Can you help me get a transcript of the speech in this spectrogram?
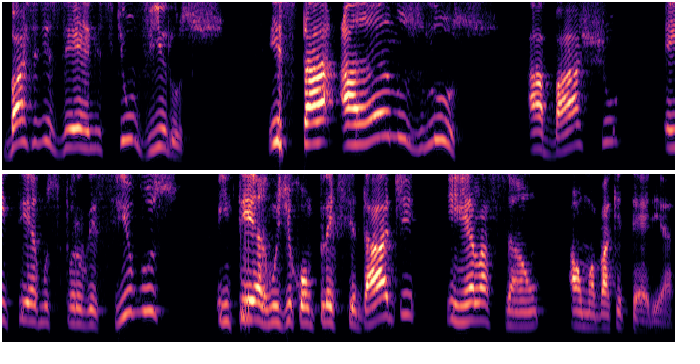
basta dizer-lhes que o vírus está há anos-luz abaixo em termos progressivos, em termos de complexidade em relação a uma bactéria.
